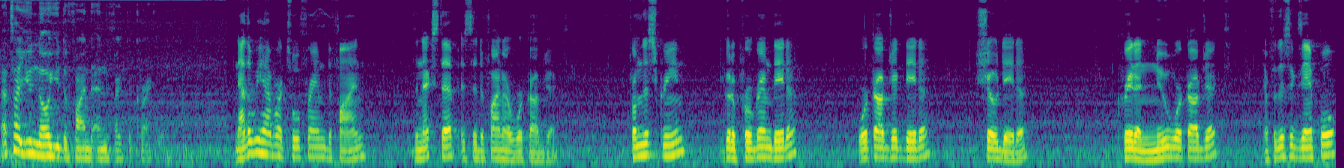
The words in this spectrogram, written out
That's how you know you defined the end effector correctly. Now that we have our tool frame defined, the next step is to define our work object. From this screen, you go to Program Data, Work Object Data, Show Data, create a new work object, and for this example,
